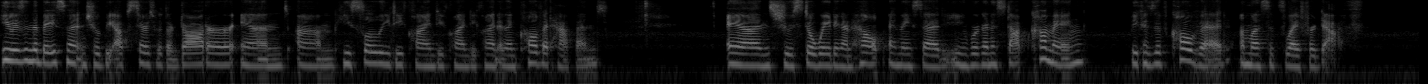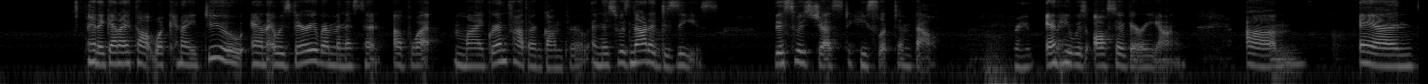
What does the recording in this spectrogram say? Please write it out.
he was in the basement and she would be upstairs with her daughter and um, he slowly declined declined declined and then covid happened and she was still waiting on help and they said we're going to stop coming because of covid unless it's life or death and again i thought what can i do? And it was very reminiscent of what my grandfather had gone through. And this was not a disease. This was just he slipped and fell. Right. And he was also very young. Um, and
